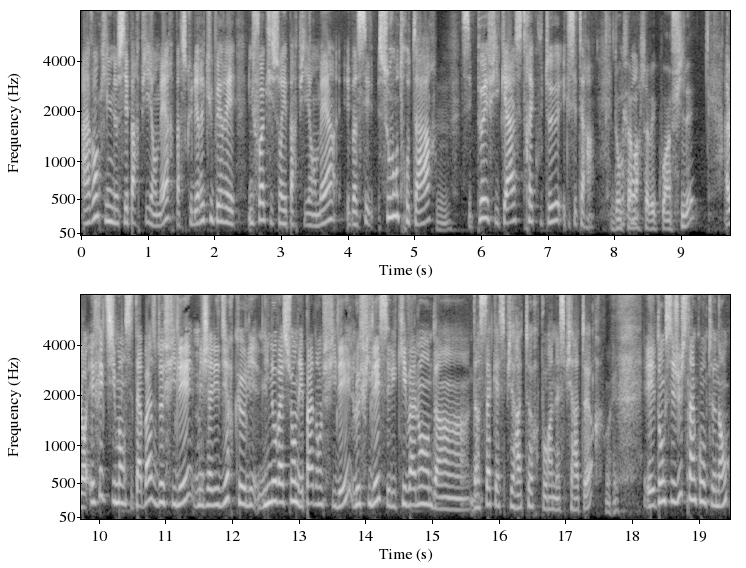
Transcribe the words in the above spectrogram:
avant qu'ils ne s'éparpillent en mer, parce que les récupérer une fois qu'ils sont éparpillés en mer, eh ben c'est souvent trop tard, hmm. c'est peu efficace, très coûteux, etc. Donc, ça marche avec quoi? Un filet? Alors effectivement, c'est à base de filet, mais j'allais dire que l'innovation n'est pas dans le filet. Le filet, c'est l'équivalent d'un sac aspirateur pour un aspirateur. Et donc c'est juste un contenant.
